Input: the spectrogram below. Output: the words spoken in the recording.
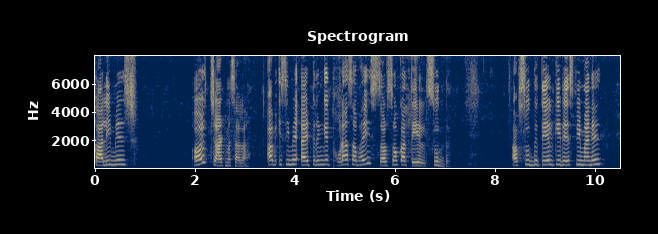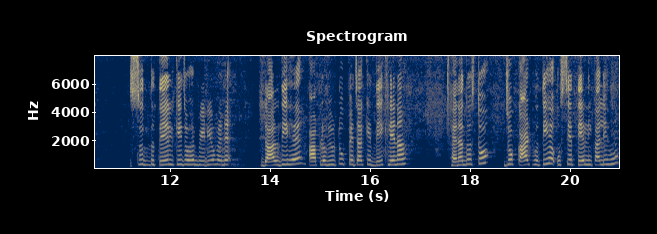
काली मिर्च और चाट मसाला। अब इसी में ऐड करेंगे थोड़ा सा भाई सरसों का तेल, शुद्ध। अब शुद्ध तेल की रेसिपी मैंने, शुद्ध तेल की जो है वीडियो मैंने डाल दी है। आप लोग यूट्यूब पे जाके देख लेना। है ना दोस्तों? जो काट होती है, उससे तेल निकाली हूँ।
